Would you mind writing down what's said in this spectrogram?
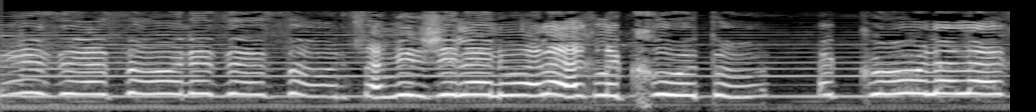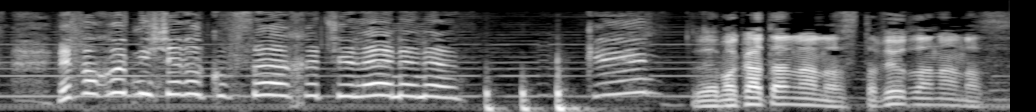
איזה אסון, איזה אסון. סמיר שלנו הלך, לקחו אותו. הכל הלך. לפחות נשארה קופסה אחת של אננס. כן? זה מכת אננס, תביאו את האננס.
